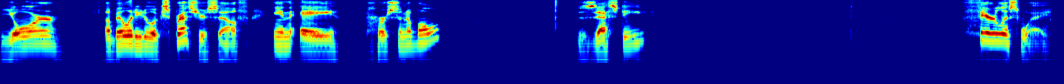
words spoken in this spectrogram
Your ability to express yourself in a personable, zesty, fearless way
